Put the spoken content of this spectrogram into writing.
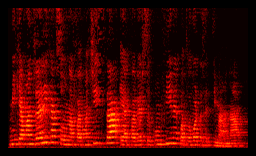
Mi chiamo Angelica, sono una farmacista e attraverso il confine quattro volte a settimana.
